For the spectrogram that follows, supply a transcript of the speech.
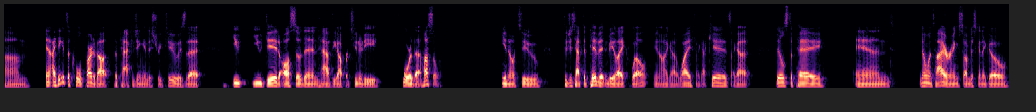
um, and I think it's a cool part about the packaging industry too is that you you did also then have the opportunity for the hustle, you know, to to just have to pivot and be like, well, you know, I got a wife, I got kids, I got bills to pay, and no one's hiring, so I'm just going to go,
